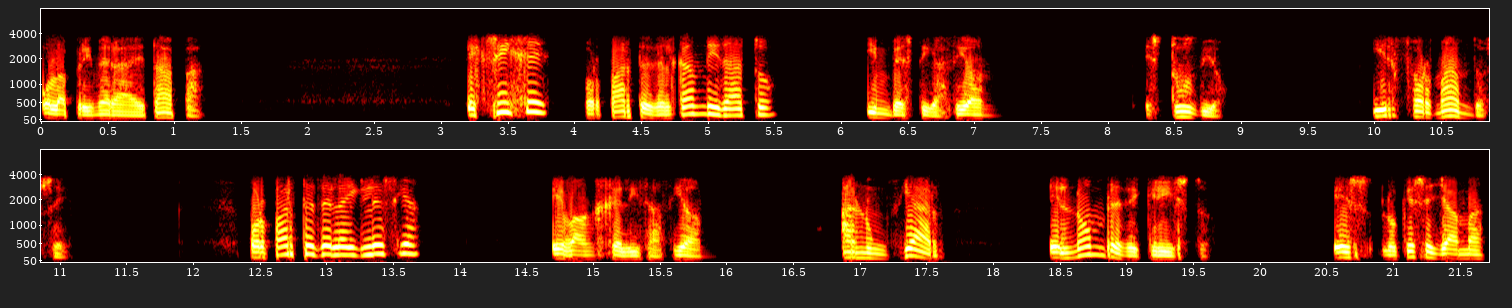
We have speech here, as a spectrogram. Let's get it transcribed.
o la primera etapa exige por parte del candidato investigación, estudio, ir formándose. Por parte de la Iglesia, evangelización, anunciar el nombre de Cristo. Es lo que se llama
